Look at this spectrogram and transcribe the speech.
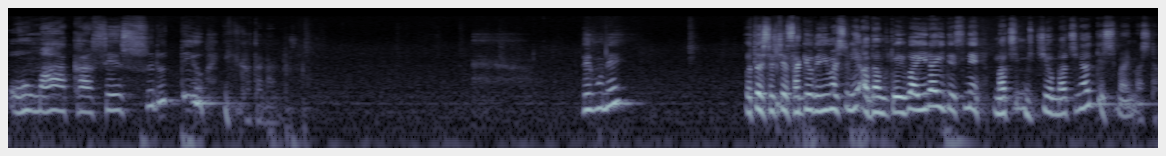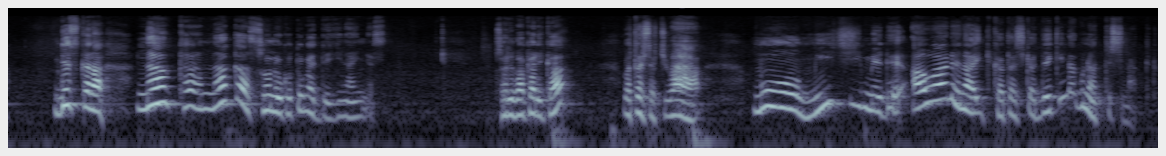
お任せするっていう生き方なんです。でもね私たちは先ほど言いましたようにアダムとエヴァ以来ですね道を間違えてしまいました。ですからなかなかそのことができないんです。そればかりか？私たちはもう惨めで哀れな生き方しかできなくなってしまっている。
